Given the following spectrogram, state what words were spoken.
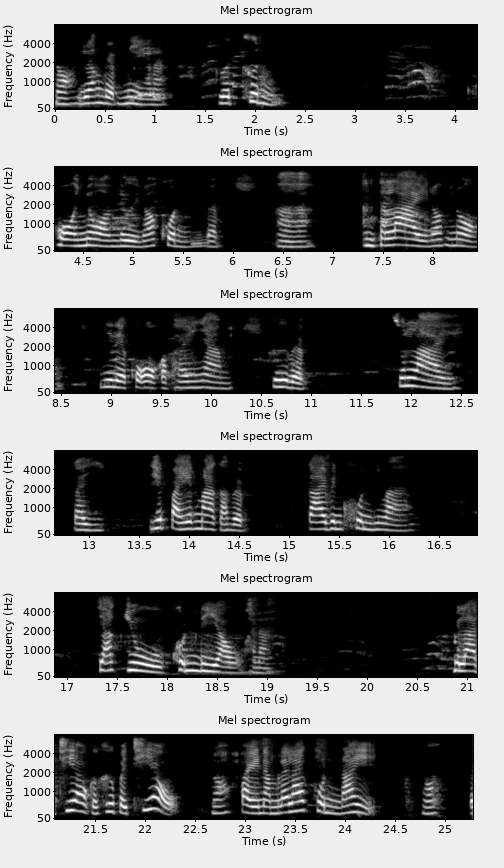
เนาะเรื่องแบบนี้นะเกิดขึ้นโหยอมเลยเนาะคนแบบอ่าอันตรายเนาะพี่น้อง นี่แหละโคออกก็พยายาม คือแบบส่วนหลายก็เฮ็ดไปเฮ็ดมาก็แบบ กลายเป็นคนที่ว่าอยากอยู่คนเดียวหันน่ะเวลาเที่ยวก็คือไปเที่ยว เนาะไปนำหลายๆคนได้ เนาะไป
